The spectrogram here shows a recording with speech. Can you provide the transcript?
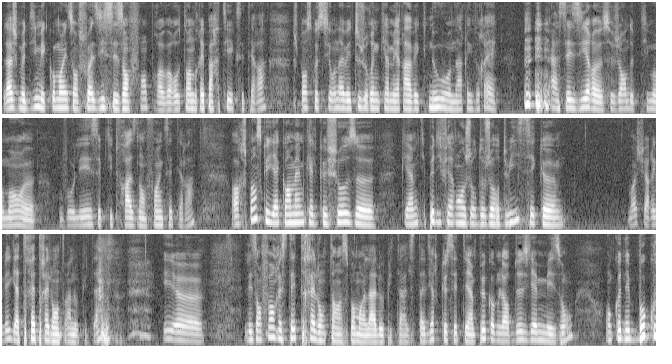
là, je me dis, mais comment ils ont choisi ces enfants pour avoir autant de réparties, etc. Je pense que si on avait toujours une caméra avec nous, on arriverait à saisir euh, ce genre de petits moments euh, volés, ces petites phrases d'enfants, etc. Alors je pense qu'il y a quand même quelque chose euh, qui est un petit peu différent au jour d'aujourd'hui, c'est que moi, je suis arrivée il y a très très longtemps à l'hôpital. Et les enfants restaient très longtemps à ce moment-là à l'hôpital. C'est-à-dire que c'était un peu comme leur deuxième maison. On connaît beaucoup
